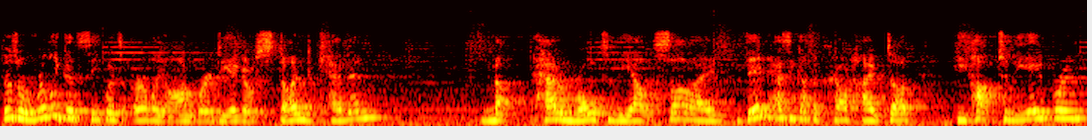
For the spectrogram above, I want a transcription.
There's a really good sequence early on where Diego stunned Kevin, not, had him roll to the outside. Then, as he got the crowd hyped up, he hopped to the apron,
